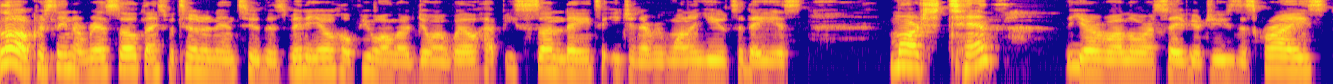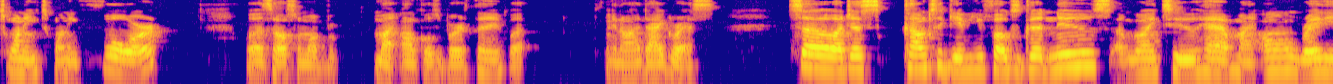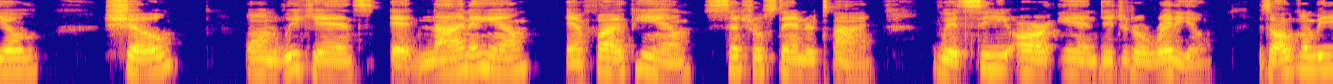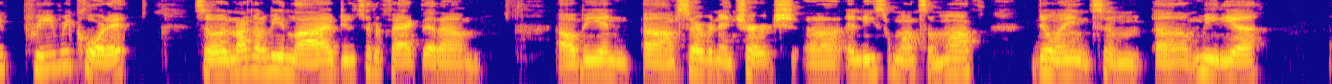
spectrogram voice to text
Hello, Christina Rizzo. Thanks for tuning in to this video. Hope you all are doing well. Happy Sunday to each and every one of you. Today is March 10th, the year of our Lord Savior Jesus Christ, 2024. Well, it's also my, my uncle's birthday, but, you know, I digress. So I just come to give you folks good news. I'm going to have my own radio show on weekends at 9 a.m. and 5 p.m. Central Standard Time with CRN Digital Radio. It's all going to be pre recorded, so it's not going to be live due to the fact that um, I'll be in um, serving in church uh, at least once a month, doing some uh, media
